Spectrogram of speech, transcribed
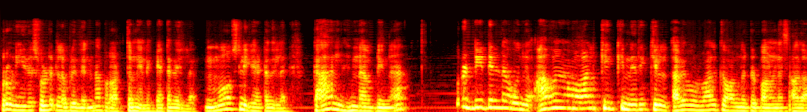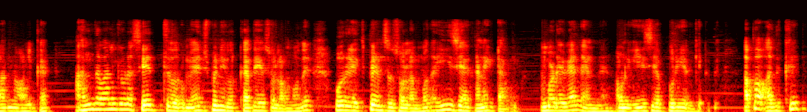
ப்ரோ நீ இதை சொல்றதுல அப்படி என்ன ப்ரோ அர்த்தம் எனக்கு கேட்டதே இல்லை. மோஸ்ட்லி கேட்டது இல்லை. காரணம் என்ன அப்படின்னா ஒரு டீட்டெயிலாக கொஞ்சம் அவன் வாழ்க்கைக்கு நெருக்கில் அவன் ஒரு வாழ்க்கை வாழ்ந்துட்டு இருப்பாங்க சாதாரண வாழ்க்கை. அந்த வாழ்க்கையோட சேர்த்து ஒரு மேட்ச் பண்ணி ஒரு கதையை சொல்லும் போது ஒரு எக்ஸ்பீரியன்ஸை சொல்லும் போது ஈஸியாக கனெக்ட் ஆகும். நம்மளுடைய வேலை என்ன? அவனுக்கு ஈஸியாக புரிய வைக்கிறது. அப்போ அதுக்கு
